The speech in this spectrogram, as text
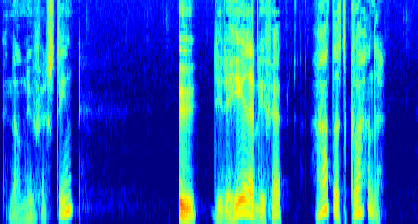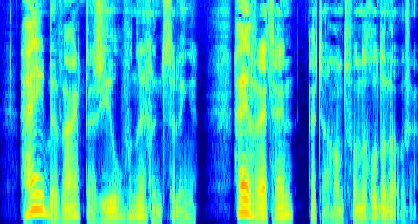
En dan nu vers 10. U, die de Heere lief hebt, haat het kwade. Hij bewaart de ziel van zijn gunstelingen. Hij redt hen uit de hand van de goddelozen.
